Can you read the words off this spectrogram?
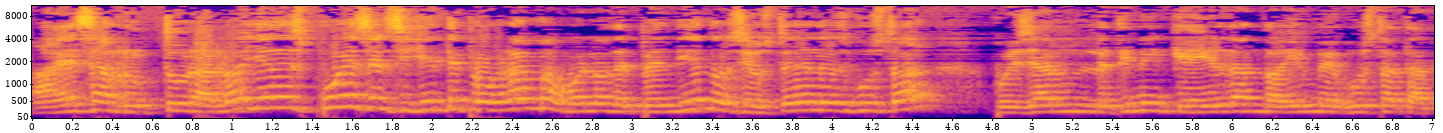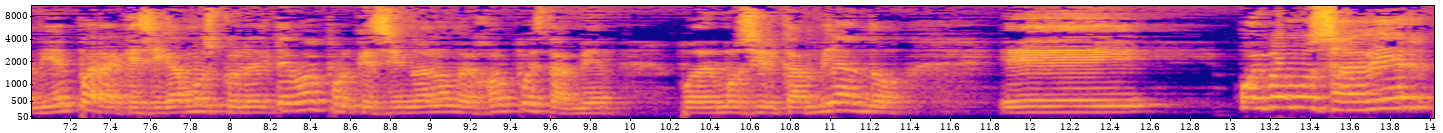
a esa ruptura, ¿no? Ya después el siguiente programa, bueno, dependiendo si a ustedes les gusta, pues ya le tienen que ir dando ahí me gusta también para que sigamos con el tema, porque si no a lo mejor pues también podemos ir cambiando. Eh, hoy vamos a ver,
